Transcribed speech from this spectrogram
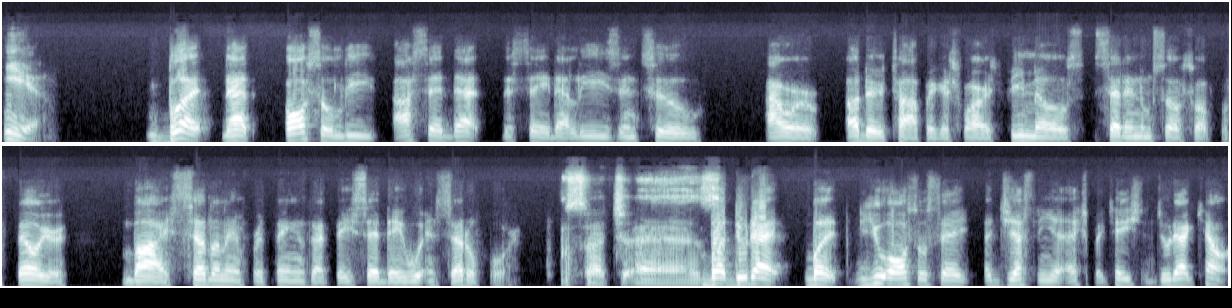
yeah, but that also leads. I said that to say that leads into our other topic as far as females setting themselves up for failure by settling for things that they said they wouldn't settle for. Such as. But do that. But you also say adjusting your expectations. Do that count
